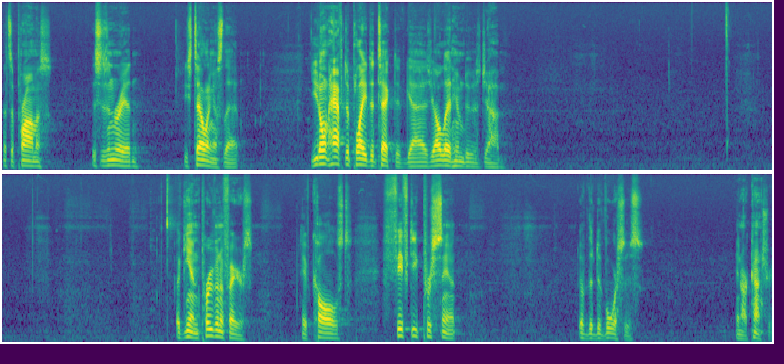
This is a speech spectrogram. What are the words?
That's a promise. This is in red. He's telling us that. You don't have to play detective, guys. Y'all let him do his job. Again, proven affairs have caused 50% of the divorces in our country.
